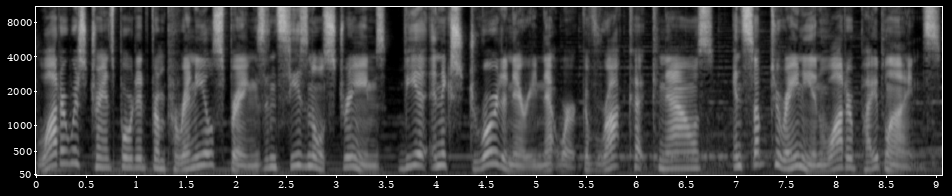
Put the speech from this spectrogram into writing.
water was transported from perennial springs and seasonal streams via an extraordinary network of rock-cut canals and subterranean water pipelines.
